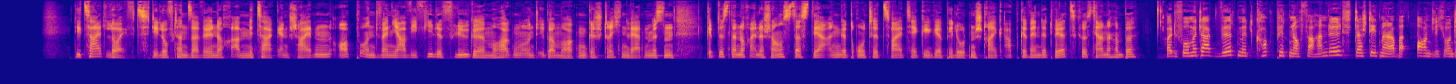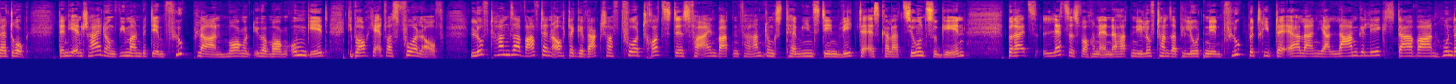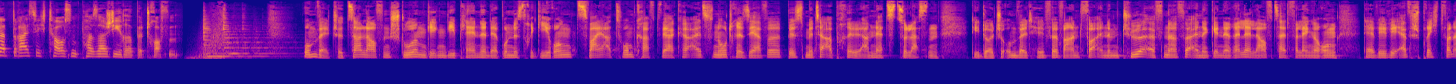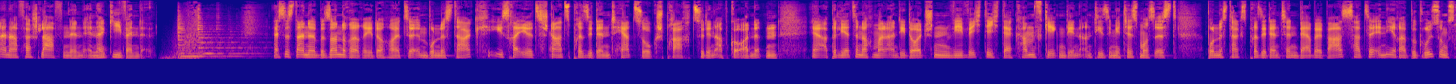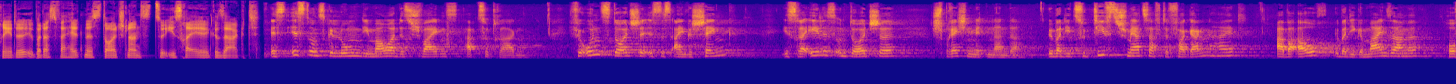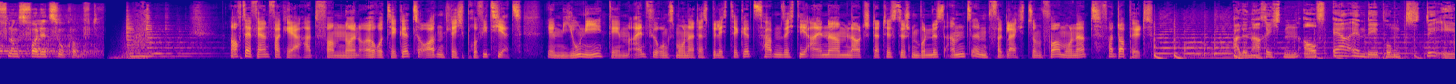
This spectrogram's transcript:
Die Zeit läuft. Die Lufthansa will noch am Mittag entscheiden, ob und wenn ja, wie viele Flüge morgen und übermorgen gestrichen werden müssen. Gibt es dann noch eine Chance, dass der angedrohte zweitägige Pilotenstreik abgewendet wird? Christiane Hampe? Heute Vormittag wird mit Cockpit noch verhandelt, da steht man aber ordentlich unter Druck. Denn die Entscheidung, wie man mit dem Flugplan morgen und übermorgen umgeht, die braucht ja etwas Vorlauf. Lufthansa warf dann auch der Gewerkschaft vor, trotz des vereinbarten Verhandlungstermins den Weg der Eskalation zu gehen. Bereits letztes Wochenende hatten die Lufthansa-Piloten den Flugbetrieb der Airline ja lahmgelegt. Da waren 130.000 Passagiere betroffen. Umweltschützer laufen Sturm gegen die Pläne der Bundesregierung, zwei Atomkraftwerke als Notreserve bis Mitte April am Netz zu lassen. Die Deutsche Umwelthilfe warnt vor einem Türöffner für eine generelle Laufzeitverlängerung. Der WWF spricht von einer verschlafenen Energiewende. Es ist eine besondere Rede heute im Bundestag. Israels Staatspräsident Herzog sprach zu den Abgeordneten. Er appellierte nochmal an die Deutschen, wie wichtig der Kampf gegen den Antisemitismus ist. Bundestagspräsidentin Bärbel Baas hatte in ihrer Begrüßungsrede über das Verhältnis Deutschlands zu Israel gesagt. Es ist uns gelungen, die Mauer des Schweigens abzutragen. Für uns Deutsche ist es ein Geschenk. Israelis und Deutsche sprechen miteinander über die zutiefst schmerzhafte Vergangenheit, aber auch über die gemeinsame, hoffnungsvolle Zukunft. Auch der Fernverkehr hat vom 9-Euro-Ticket ordentlich profitiert. Im Juni, dem Einführungsmonat des Billigtickets, haben sich die Einnahmen laut Statistischem Bundesamt im Vergleich zum Vormonat verdoppelt. Alle Nachrichten auf rnd.de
